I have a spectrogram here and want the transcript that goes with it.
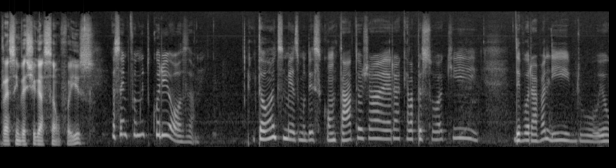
para essa investigação, foi isso? Eu sempre fui muito curiosa. Então, antes mesmo desse contato, eu já era aquela pessoa que devorava livro, eu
